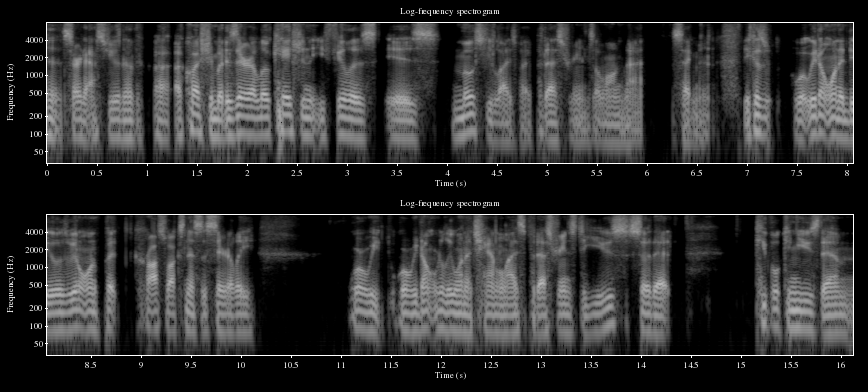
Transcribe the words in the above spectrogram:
Uh, sorry to ask you another uh, a question, but is there a location that you feel is is most utilized by pedestrians along that segment? Because what we don't want to do is we don't want to put crosswalks necessarily where we where we don't really want to channelize pedestrians to use, so that people can use them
